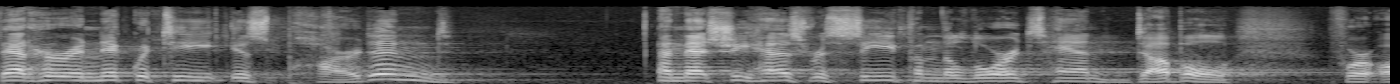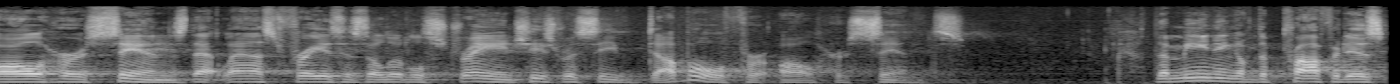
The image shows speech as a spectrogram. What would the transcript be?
that her iniquity is pardoned, and that she has received from the Lord's hand double for all her sins. That last phrase is a little strange. She's received double for all her sins. The meaning of the prophet is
